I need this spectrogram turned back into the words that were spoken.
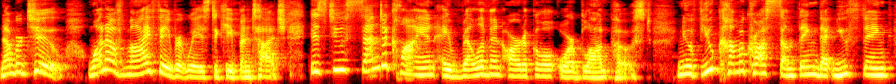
Number two, one of my favorite ways to keep in touch is to send a client a relevant article or blog post. You know, if you come across something that you think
